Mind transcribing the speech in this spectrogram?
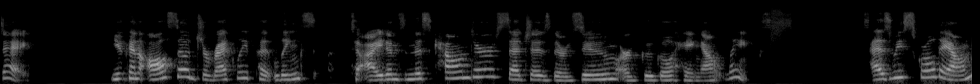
day. You can also directly put links to items in this calendar, such as their Zoom or Google Hangout links. As we scroll down,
